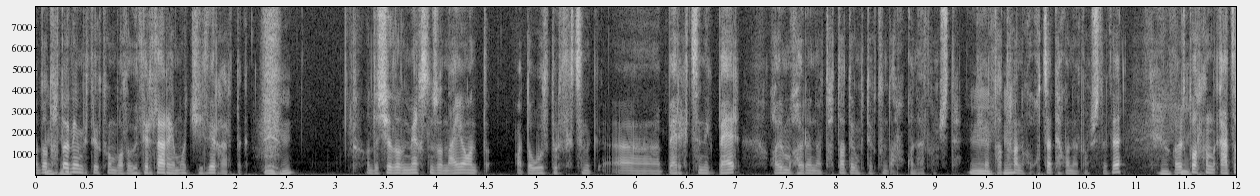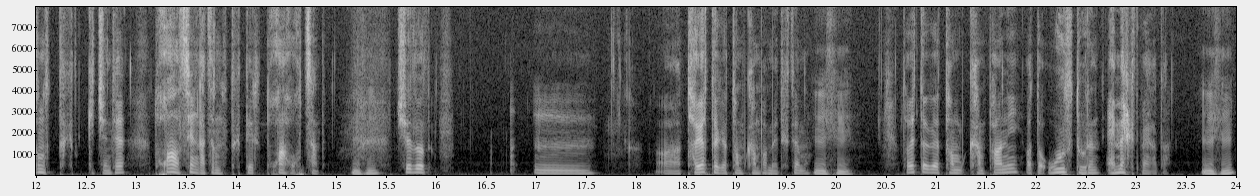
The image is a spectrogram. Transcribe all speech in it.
Одоо дотоодын бүтээгдэхүүн бол улирлаар юм уу жилээр гардаг. Одоо жишээлбэл 1980 онд одоо үйлдвэрлэгдсэн нэг баригдсан нэг байр 2020 оны дотоодын бүтээгдэхүүнд орохгүй ойлгомжтой. Тэгэхээр тодорхой нэг хугацаа тавих нь ойлгомжтой тий. Хоёрдугаарх нь газар нутаг гэж байна тий. Тухайн улсын газар нутаг дээр тухайн хугацаанд. Жишээлбэл Toyota гэх том компани байдаг тийм үү? Toyota гэх том компани одоо үйлдвэр нь Америкт байгаа даа.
